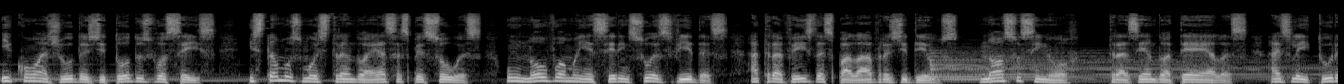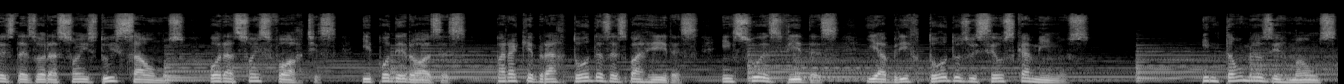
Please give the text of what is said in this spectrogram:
E com a ajuda de todos vocês, estamos mostrando a essas pessoas, um novo amanhecer em suas vidas, através das palavras de Deus, nosso Senhor, trazendo até elas, as leituras das orações dos salmos, orações fortes, e poderosas, para quebrar todas as barreiras, em suas vidas, e abrir todos os seus caminhos. Então, meus irmãos,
